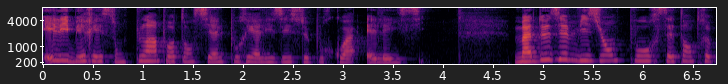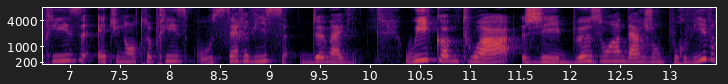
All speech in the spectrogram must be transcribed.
et libérer son plein potentiel pour réaliser ce pourquoi elle est ici. Ma deuxième vision pour cette entreprise est une entreprise au service de ma vie. Oui, comme toi, j'ai besoin d'argent pour vivre.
